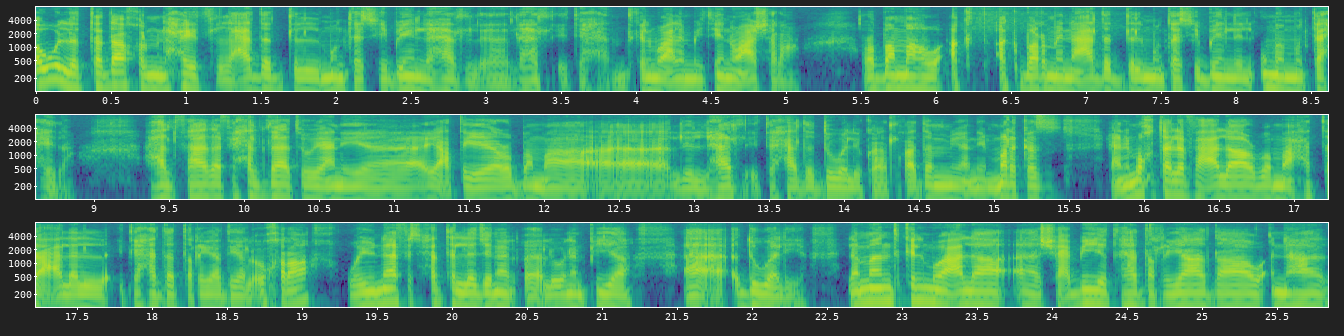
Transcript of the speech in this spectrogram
أول التداخل من حيث العدد المنتسبين لهذا لهذا الاتحاد نتكلم على 210 ربما هو أك- أكبر من عدد المنتسبين للأمم المتحدة. هل فهذا في حد ذاته يعني آه، يعطي ربما آه، لهذا الاتحاد الدولي لكرة القدم يعني مركز يعني مختلف على ربما حتى على الاتحادات الرياضية الأخرى وينافس حتى اللجنة الأولمبية آه، الدولية. لما نتكلم على آه، شعبية هذه الرياضة وأنها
